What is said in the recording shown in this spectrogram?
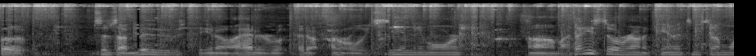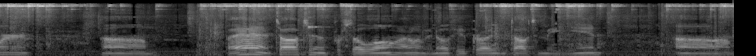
but since I moved, you know, I hadn't, really, I don't, I don't really see him anymore. Um, I think he's still around in Camden somewhere. Um, I hadn't talked to him for so long. I don't even know if he'd probably even talk to me again. Um,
